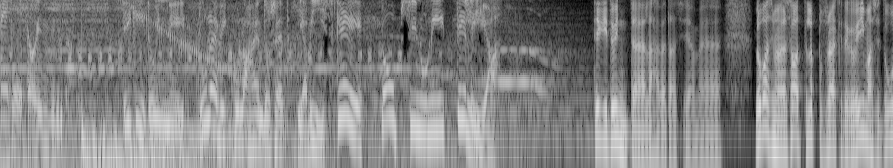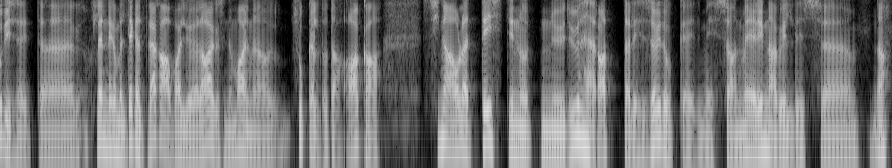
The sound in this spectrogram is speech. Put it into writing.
digitund. digitunni tulevikulahendused ja 5G toob sinuni Telia digitund äh, läheb edasi ja me lubasime veel saate lõpus rääkida ka viimaseid uudiseid. Äh, Glen, ega meil tegelikult väga palju ei ole aega sinna maailma sukelduda, aga sina oled testinud nüüd üherattalisi sõidukeid, mis on meie linnapildis äh, noh,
